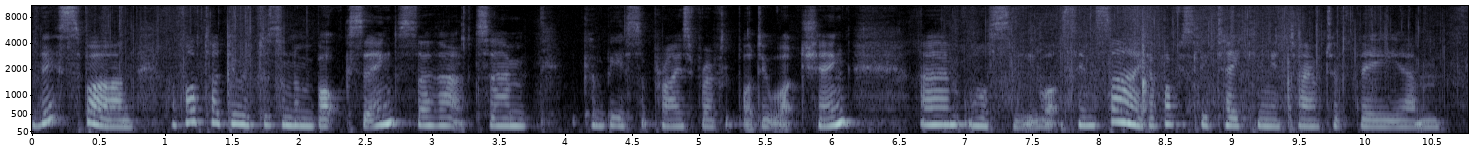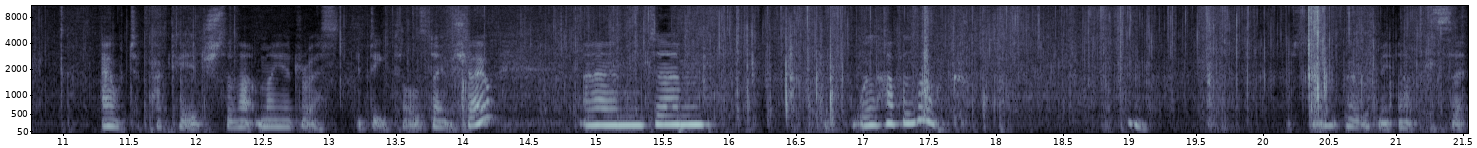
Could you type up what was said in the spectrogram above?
this one. I thought I'd do it as an unboxing so that um, it can be a surprise for everybody watching. Um, we'll see what's inside. I've obviously taken it out of the um, outer package so that my address details don't show. And um, we'll have a look. Hmm. Just bear with me, that's it.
